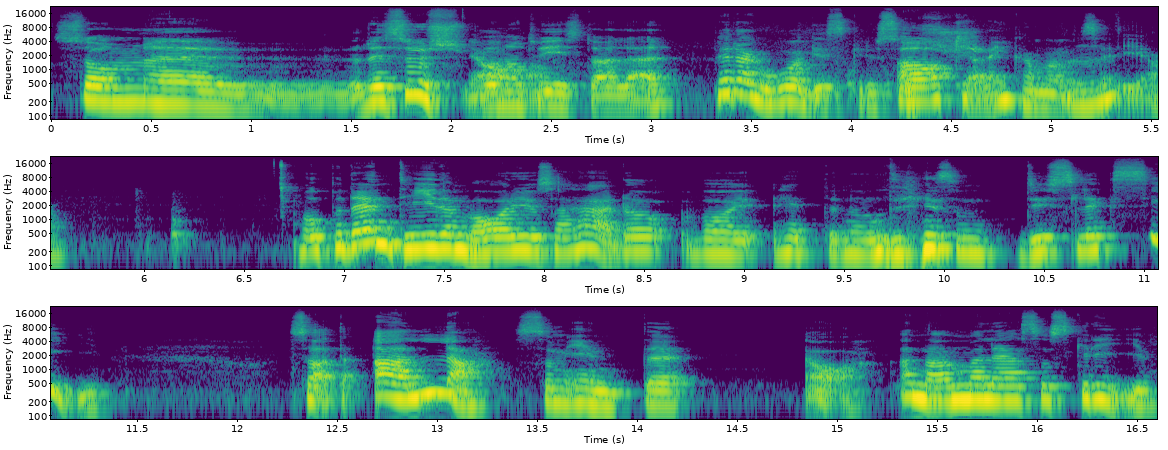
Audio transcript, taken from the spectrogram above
Som eh, resurs på Ja. något vis då eller? Pedagogisk resurs Ja, okej. kan man väl Mm. säga. Och på den tiden var det ju så här, då var, hette någonting som dyslexi. Så att alla som inte ja, anammade läs och skriv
